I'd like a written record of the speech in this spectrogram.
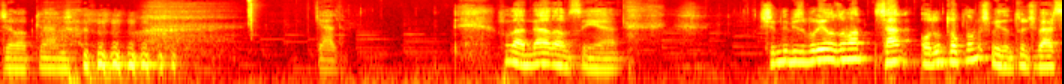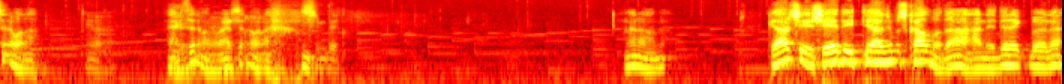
Cevap gelmiyor. Geldim. Ulan ne adamsın ya. Şimdi biz buraya o zaman sen odun toplamış mıydın Tunç? Versene bana. Ya. Versene bana, versene bana. Şimdi Ver abi. Gerçi şeye de ihtiyacımız kalmadı ha. Hani direkt böyle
